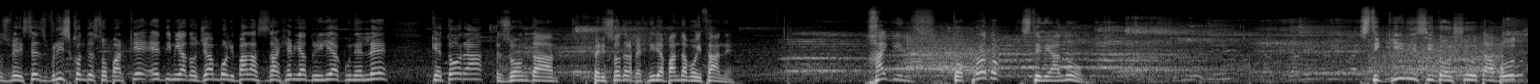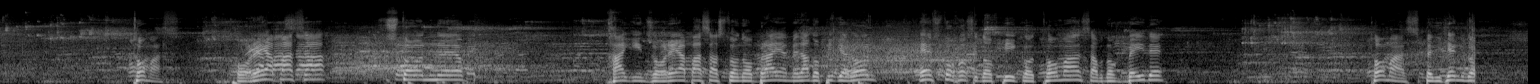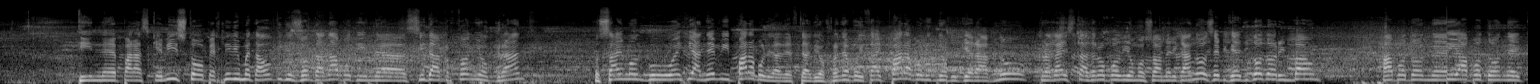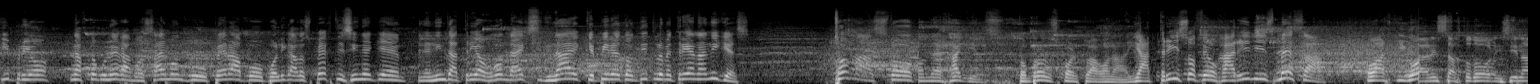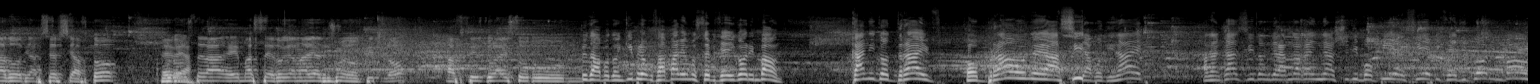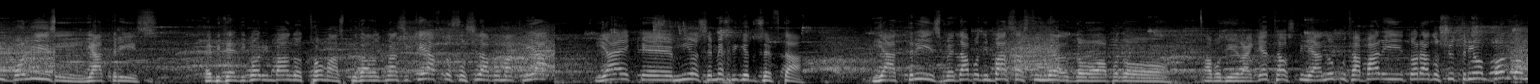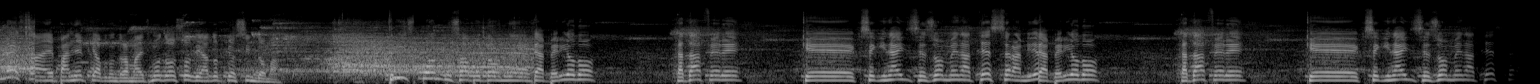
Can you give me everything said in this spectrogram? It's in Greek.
Οι σφαιριστές βρίσκονται στο παρκέ έτοιμοι για το τζάμπολ. Η μπάλα στα χέρια του Ηλία Κουνελέ και τώρα ζώντα περισσότερα παιχνίδια πάντα βοηθάνε. Χάγκινς το πρώτο Στυλιανού. Στην κίνηση το σούτ από Τόμας. Ωραία πάσα στον Χάγκινς, ωραία πάσα στον Ομπράιαν μετά το pick and roll. Εύστοχος το pick ο Τόμας από τον Κμπέιντε. Τόμας πετυχαίνει το... Την ε, Παρασκευή στο παιχνίδι που μεταδόθηκε ζωντανά από την ε, Σίντα Αρθόνιο Γκραντ. Ο Σάιμον που έχει ανέβει πάρα πολύ τα τελευταία δύο χρόνια, βοηθάει πάρα πολύ την του κεραυνού. Κρατάει σταθερό πόδι όμως ο Αμερικανός, επιθετικό το rebound από τον, ε, από τον Κύπριο. Είναι αυτό που λέγαμε, ο Σάιμον που πέρα από πολύ καλός παίχτης είναι και 93-86 την ΑΕΚ και πήρε τον τίτλο με τρία νίκες. Τόμας στον Χάγκινς, τον πρώτο σκορ του αγώνα. Για τρεις ο Θεοχαρίδης μέσα. Ο αρχηγός. Κανείς σε αυτό το νησί να το διαψεύσει αυτό. Βέβαια. Ύστερα είμαστε εδώ για να διατηρήσουμε τον τίτλο. Αυτή τουλάχιστον του από τον Κύπριο που θα πάρει όμως το επιθετικό rebound. Κάνει το drive ο Μπράουν assist από την ΑΕΚ. Αναγκάζει τον Κεραμνό να κάνει μια shit υποπίεση. Επιθετικό rebound πολύ για τρεις. Επιθετικό rebound ο Τόμας που θα δοκιμάσει και αυτό στο shoot από μακριά. Η ΑΕΚ ε, μείωσε μέχρι και τους 7. Για τρεις μετά από την πάσα στην το, από, το, από τη ρακέτα ο Στυλιανού που θα πάρει τώρα το shoot τριών πόντων μέσα. Επανέλθει από τον τραυματισμό του όσο δυνατό πιο σύντομα. Τρεις πόντους από τον ε, περίοδο κατάφερε και ξεκινάει τη σεζόν με ένα 4-0 περίοδο κατάφερε και ξεκινάει τη σεζόν με ένα 4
